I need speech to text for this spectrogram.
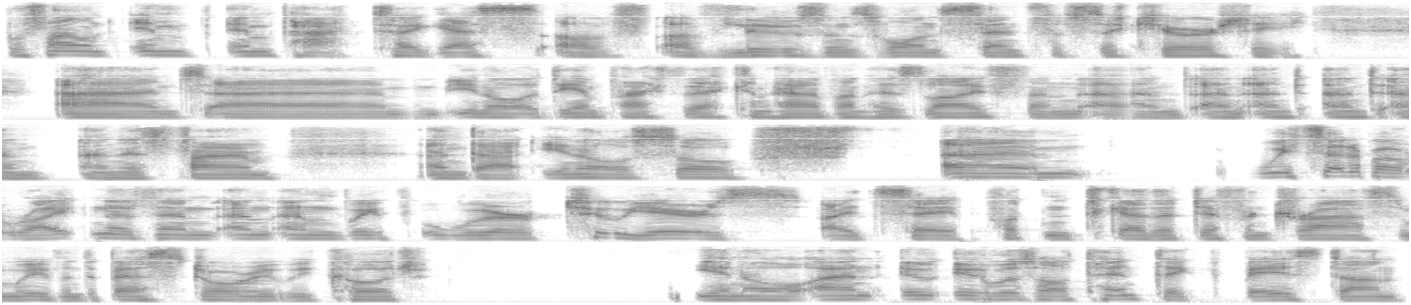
profound Im- impact, I guess, of, of losing one's sense of security and um, you know the impact that can have on his life and and and and and and, and his farm and that you know. So um, we set about writing it, and and and we we're two years, I'd say, putting together different drafts and weaving the best story we could, you know, and it, it was authentic, based on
